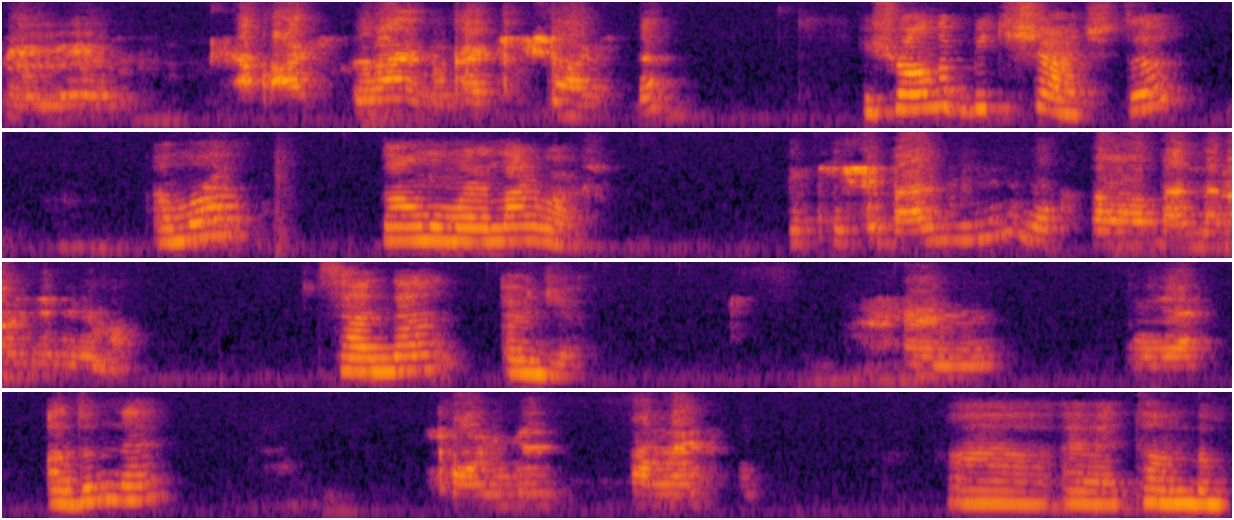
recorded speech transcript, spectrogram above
Hmm. E, Şu anda bir kişi açtı. Ama daha numaralar var. Bir kişi ben miyim yoksa benden önce biri mi? Senden önce. Hmm. Niye? Adın ne? Songül. Anlarsın. Ha, evet tanıdım.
